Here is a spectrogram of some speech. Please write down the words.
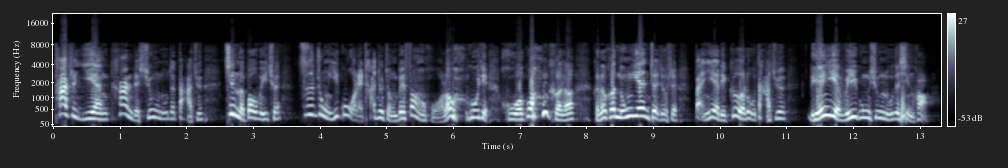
他是眼看着匈奴的大军进了包围圈，辎重一过来，他就准备放火了。我估计火光可能可能和浓烟，这就是半夜里各路大军连夜围攻匈奴的信号。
